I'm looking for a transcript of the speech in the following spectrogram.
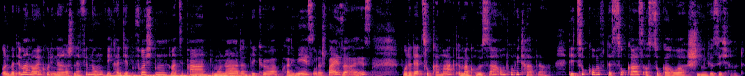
und mit immer neuen kulinarischen Erfindungen wie kandierten Früchten, Marzipan, Limonade, Likör, Pralines oder Speiseeis wurde der Zuckermarkt immer größer und profitabler. Die Zukunft des Zuckers aus Zuckerrohr schien gesichert.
